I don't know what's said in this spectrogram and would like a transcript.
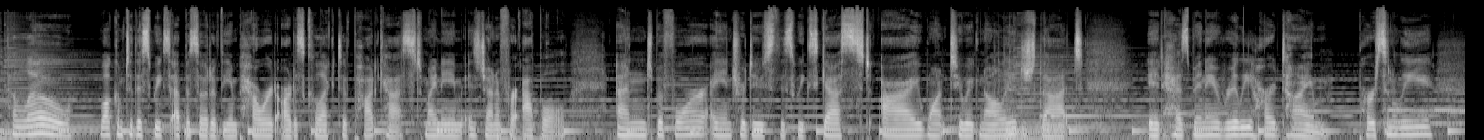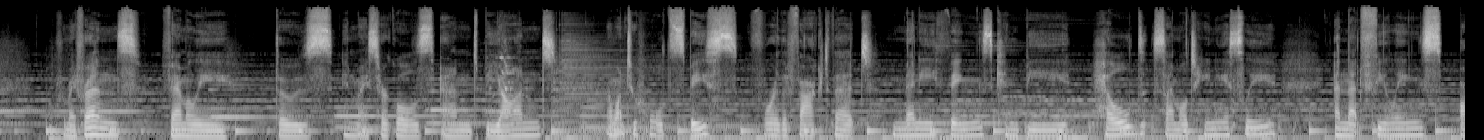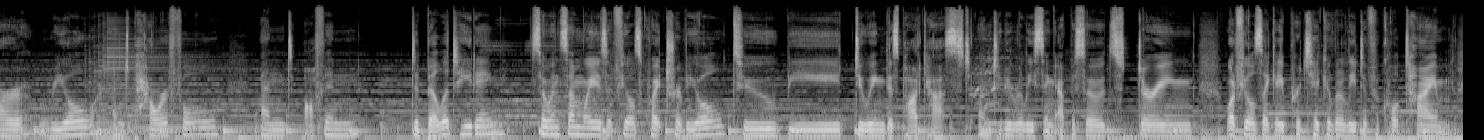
Hello. Welcome to this week's episode of the Empowered Artist Collective podcast. My name is Jennifer Apple. And before I introduce this week's guest, I want to acknowledge that it has been a really hard time personally, for my friends, family, those in my circles, and beyond. I want to hold space for the fact that many things can be held simultaneously and that feelings are real and powerful and often debilitating. So, in some ways, it feels quite trivial to be doing this podcast and to be releasing episodes during what feels like a particularly difficult time.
